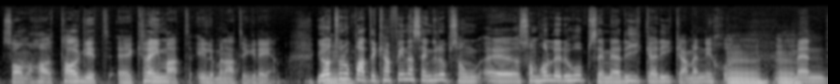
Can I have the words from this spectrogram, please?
som har tagit, eh, claimat Illuminati-grejen Jag Mm. tror på att det kan finnas en grupp som, eh, som håller ihop sig med rika, rika människor Mm, mm. Men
